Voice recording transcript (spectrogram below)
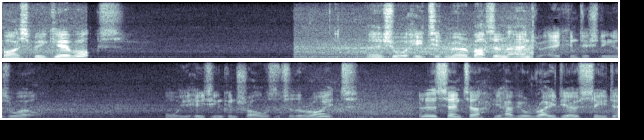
Five speed gearbox. There's your heated mirror button and your air conditioning as well all your heating controls are to the right. And in the centre you have your radio CD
